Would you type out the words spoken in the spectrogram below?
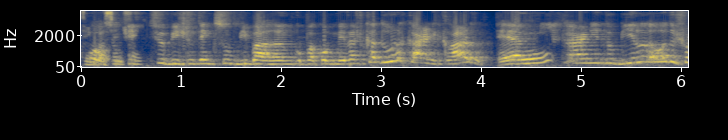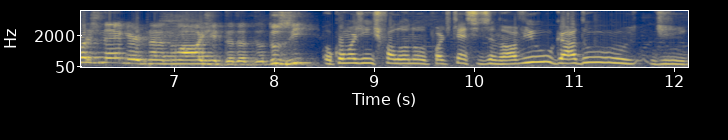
tem Pô, bastante. se o bicho tem que subir barranco pra comer, vai ficar dura a carne, claro. É minha carne do Bila ou do Schwarzenegger na- no auge do, do, do Z. Ou como a gente falou no podcast 19, o gado de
